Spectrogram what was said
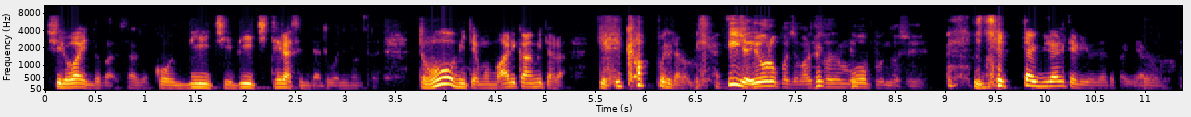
白ワインとかさ、こう、ビーチ、ビーチテラスみたいなところで飲んでどう見ても周りから見たら、ゲイカップルだろ、みたいいいじゃん、ヨーロッパじゃ割とそれもオープンだし。な。絶対見られてるよね、とか言いながら。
